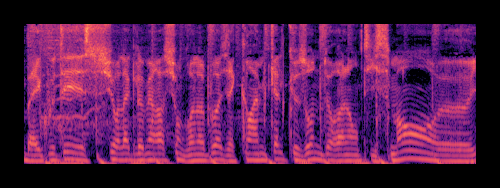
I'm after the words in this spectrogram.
Bah écoutez, sur l'agglomération grenobloise, il y a quand même quelques zones de ralentissement. Euh,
